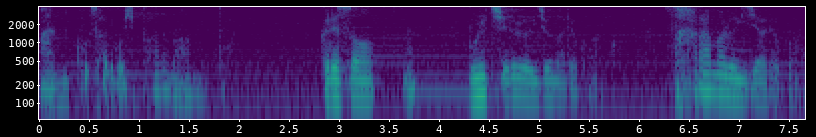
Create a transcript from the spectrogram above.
않고 살고 싶어하는 마음이 있다. 그래서 물질을 의존하려고 하고 사람을 의지하려고 하고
